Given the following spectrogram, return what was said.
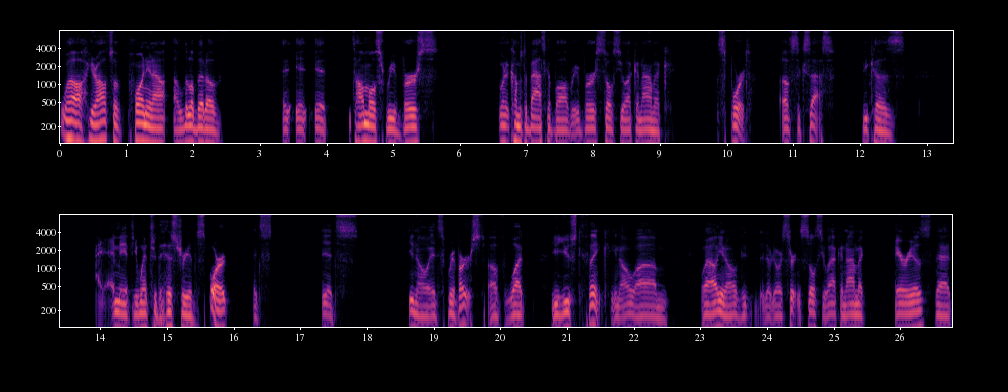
Well, you're also pointing out a little bit of it, it, it it's almost reverse when it comes to basketball, reverse socioeconomic sport of success. Because I, I mean, if you went through the history of the sport, it's it's you know, it's reversed of what you used to think, you know. Um, well, you know, the, there were certain socioeconomic areas that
